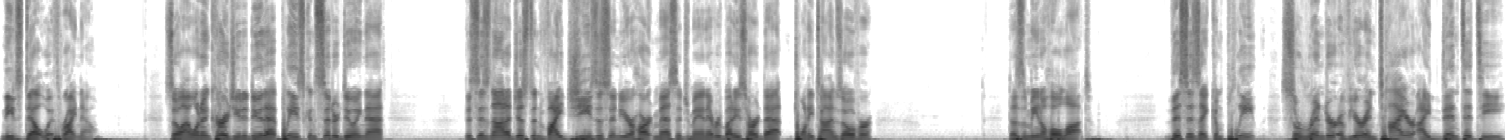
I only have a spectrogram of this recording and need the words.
needs dealt with right now. So I want to encourage you to do that. Please consider doing that. This is not a just invite Jesus into your heart message, man. Everybody's heard that 20 times over. Doesn't mean a whole lot. This is a complete surrender of your entire identity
